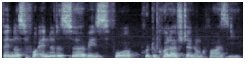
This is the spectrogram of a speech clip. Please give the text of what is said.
Wenn das vor Ende des Surveys, vor Protokollerstellung quasi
